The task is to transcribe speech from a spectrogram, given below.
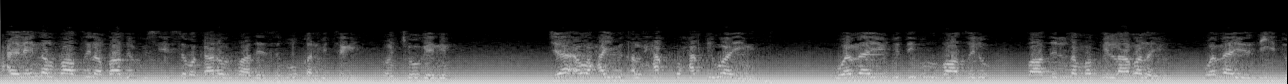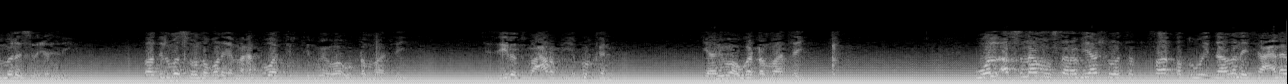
waxay le in albaaila baailku sidiisaba kaana wuxuu haday sabuuqan mid tegey oon joogaynin jaaa waxaa yimid alxaqu xaqi waa yimid wamaa yubdi'u lbaailu baailna ma bilaabanayo wamaa yuciidu mana soo celinayo baail ma soo noqonayo macnaha waa tirtirmay waa u dhammaatay jaziiratu carab iyo dhulkan yani waa uga dhammaatay. Walasnaamu sanamyaashuna tatasaaqatu way daadanaysaa calaa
